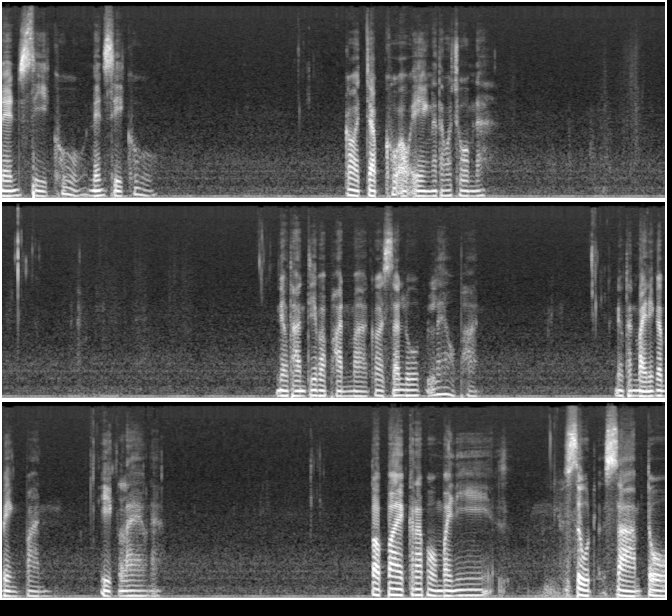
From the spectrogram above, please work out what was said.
เน้นสี่คู่ เน้นสี่คู่ ก็จับคู่เอาเองนะท่านผู้ชมนะแนวทางที่ประพันธ์มาก็สรุปแล้วผ่านแนวทางใหม่นี้ก็เบ่งปัน อีกแล้วนะ ต่อไปครับผมใบนี้ สูตร 3 ตัว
